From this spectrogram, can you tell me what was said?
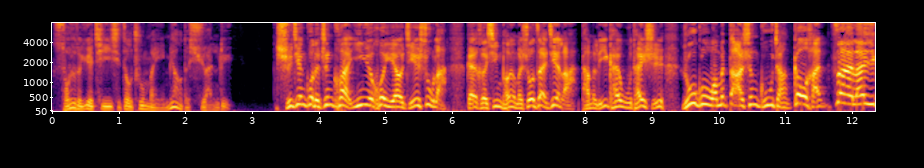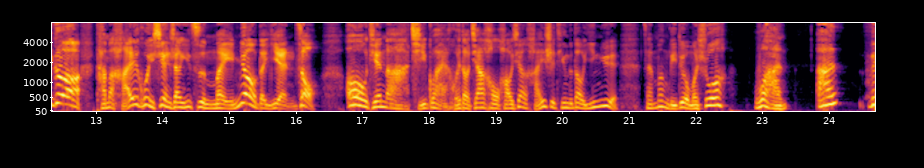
所有的乐器一起奏出美妙的旋律。时间过得真快，音乐会也要结束了，该和新朋友们说再见了。他们离开舞台时，如果我们大声鼓掌、高喊“再来一个”，他们还会献上一次美妙的演奏。哦，天哪！奇怪，回到家后好像还是听得到音乐，在梦里对我们说晚安。The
